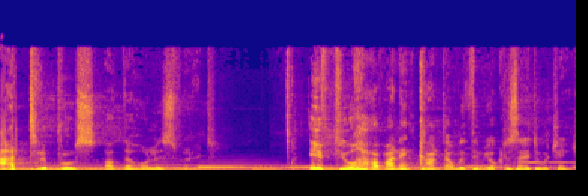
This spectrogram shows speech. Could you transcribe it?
attributes of the Holy Spirit. If you have an encounter with him, your Christianity will change.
